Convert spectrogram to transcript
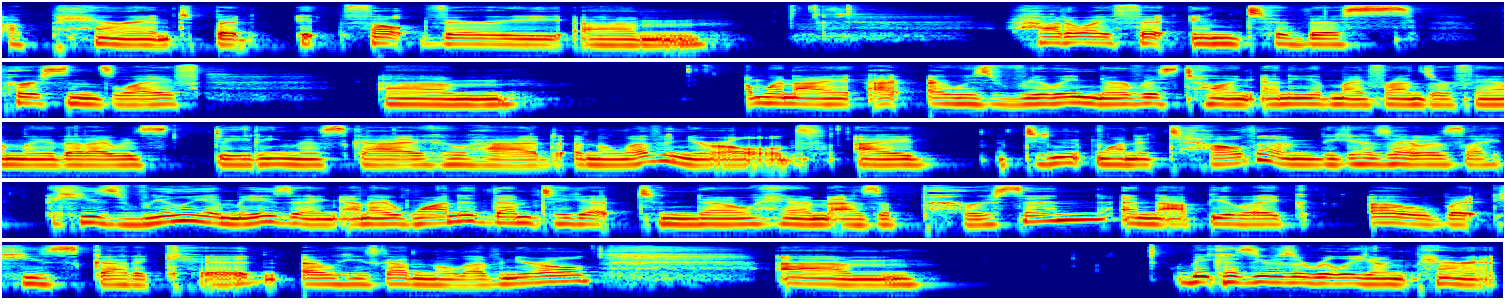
a parent, but it felt very um, how do I fit into this person's life? Um, when I, I, I was really nervous telling any of my friends or family that I was dating this guy who had an 11 year old. I didn't want to tell them because I was like, he's really amazing. And I wanted them to get to know him as a person and not be like, oh, but he's got a kid. Oh, he's got an 11 year old. Um, because he was a really young parent.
